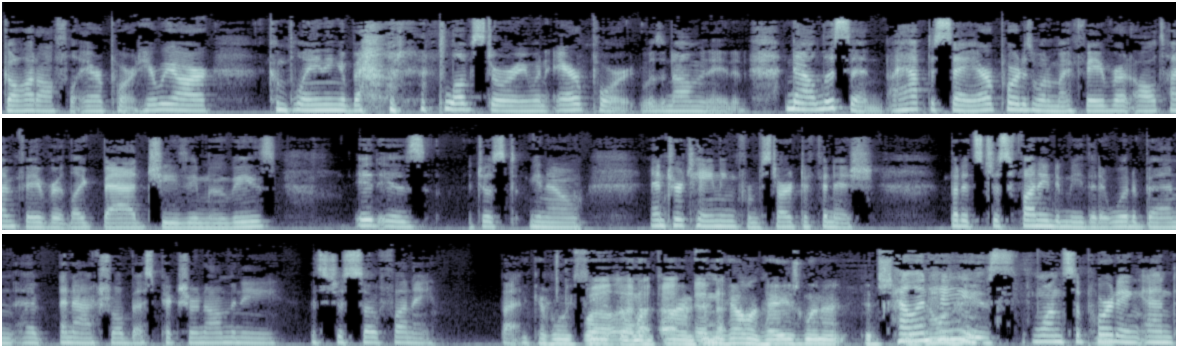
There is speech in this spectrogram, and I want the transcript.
god awful Airport. Here we are complaining about Love Story when Airport was nominated. Now, listen, I have to say, Airport is one of my favorite, all time favorite, like bad, cheesy movies. It is just, you know, entertaining from start to finish. But it's just funny to me that it would have been a, an actual Best Picture nominee. It's just so funny. But I think I've only seen Well, it the and, one uh, time. and- Didn't Helen Hayes win it? Did Helen did Hayes won supporting, and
